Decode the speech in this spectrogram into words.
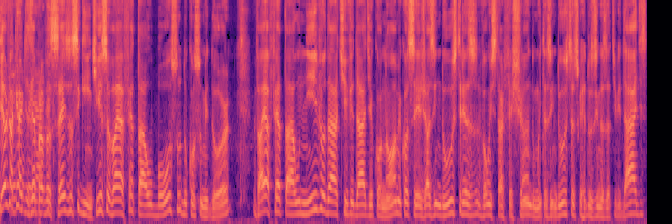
Eu já Essa quero é dizer para vocês o seguinte: isso vai afetar o bolso do consumidor, vai afetar o nível da atividade econômica, ou seja, as indústrias vão estar fechando, muitas indústrias reduzindo as atividades,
